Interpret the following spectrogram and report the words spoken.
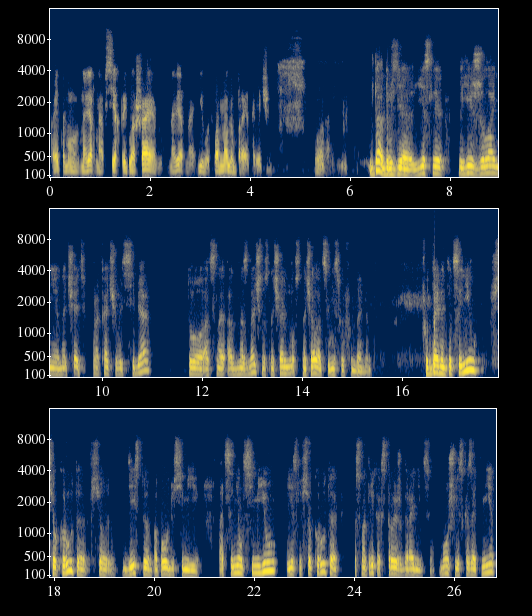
Поэтому, наверное, всех приглашаем, наверное, и вот во многом про это речь. Вот. Да, друзья, если есть желание начать прокачивать себя, то однозначно сначала, сначала оцени свой фундамент. Фундамент оценил, все круто, все, действуем по поводу семьи. Оценил семью, если все круто, посмотри, как строишь границы. Можешь ли сказать нет,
